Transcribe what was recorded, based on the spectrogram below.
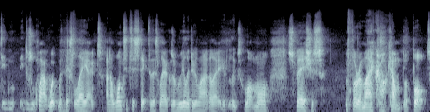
didn't it doesn't quite work with this layout. And I wanted to stick to this layout because I really do like the layout. It looks a lot more spacious for a micro camper, but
